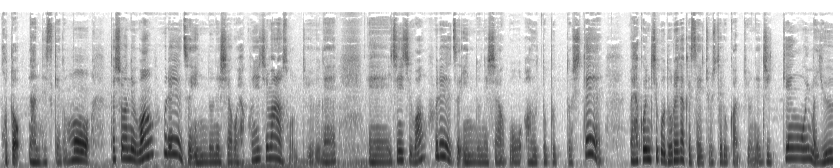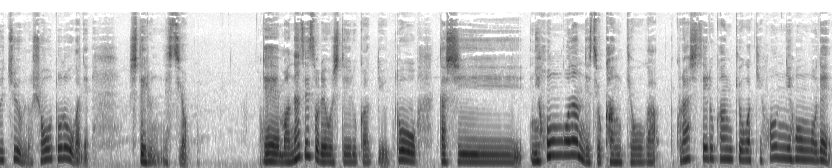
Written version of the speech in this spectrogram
ことなんですけども私はねワンフレーズインドネシア語100日マラソンっていうね、えー、1日ワンフレーズインドネシア語をアウトプットして100日後どれだけ成長してるかっていうね実験を今 YouTube のショート動画でしてるんですよ。で、まあ、なぜそれをしているかっていうと私日本語なんですよ環境が。暮らしている環境が基本日本語で、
